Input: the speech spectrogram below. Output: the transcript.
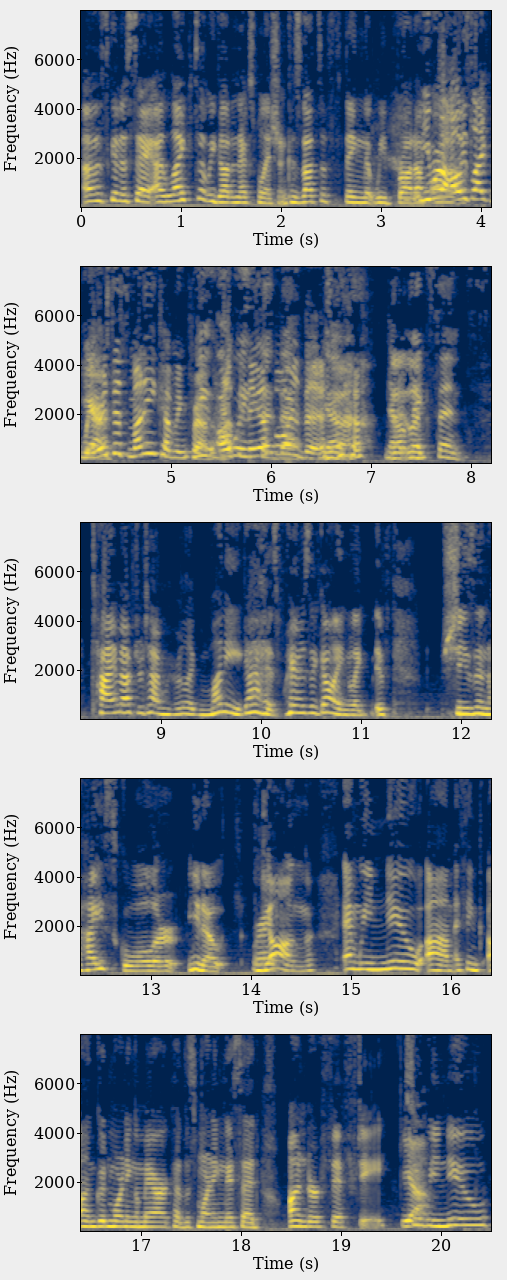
I was gonna say I liked that we got an explanation because that's a thing that we brought up. You were on- always like, "Where Yeah. is this money coming from? We How always can they said afford that. this?" Yeah. Now it Like- makes sense. time after time we were like, money, guys, where is it going? Like if she's in high school or you know young, and we knew. Um, I think on Good Morning America this morning they said under fifty. Yeah. So we knew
